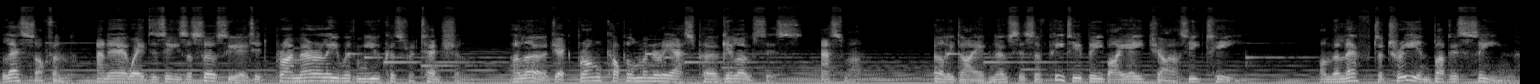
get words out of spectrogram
Less often, an airway disease associated primarily with mucus retention, allergic bronchopulmonary aspergillosis, asthma. Early diagnosis of PTB by HRCT. On the left a tree in bud is seen.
